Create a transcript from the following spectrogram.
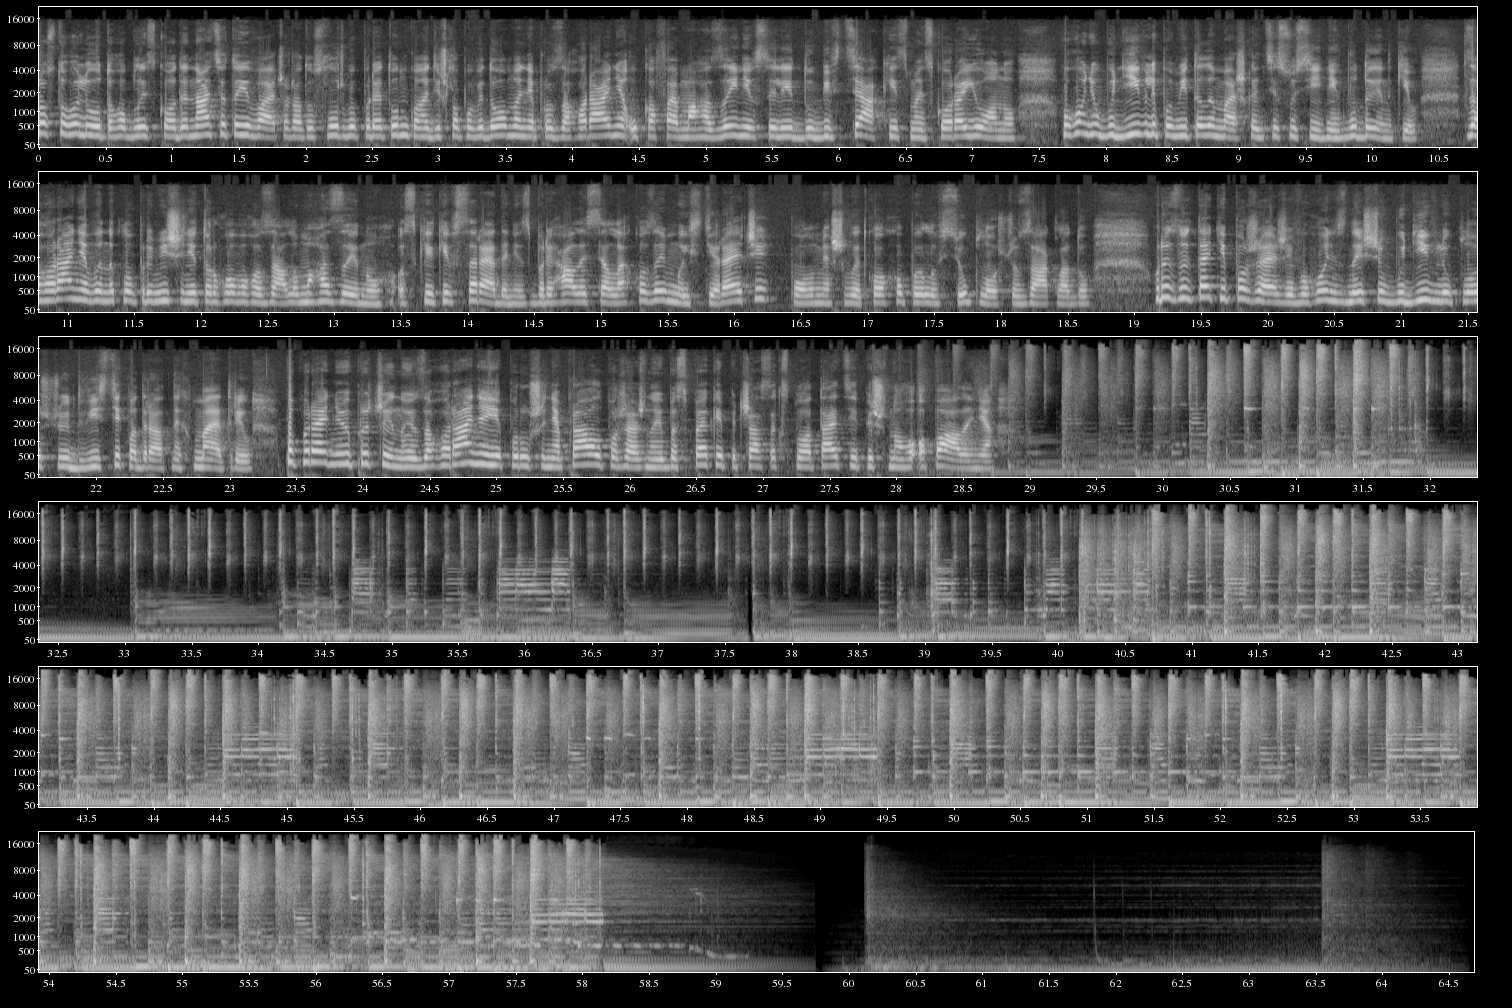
6 лютого близько 11 вечора до служби порятунку надійшло повідомлення про загорання у кафе-магазині в селі Дубівця Кісменського району. Вогонь у будівлі помітили мешканці сусідніх будинків. Загорання виникло в приміщенні торгового залу магазину, оскільки всередині зберігалися легкозаймисті речі, полум'я швидко охопило всю площу закладу. У результаті пожежі вогонь знищив будівлю площею 200 квадратних метрів. Попередньою причиною загорання є порушення правил пожежної безпеки під час експлуатації пічного опалення.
